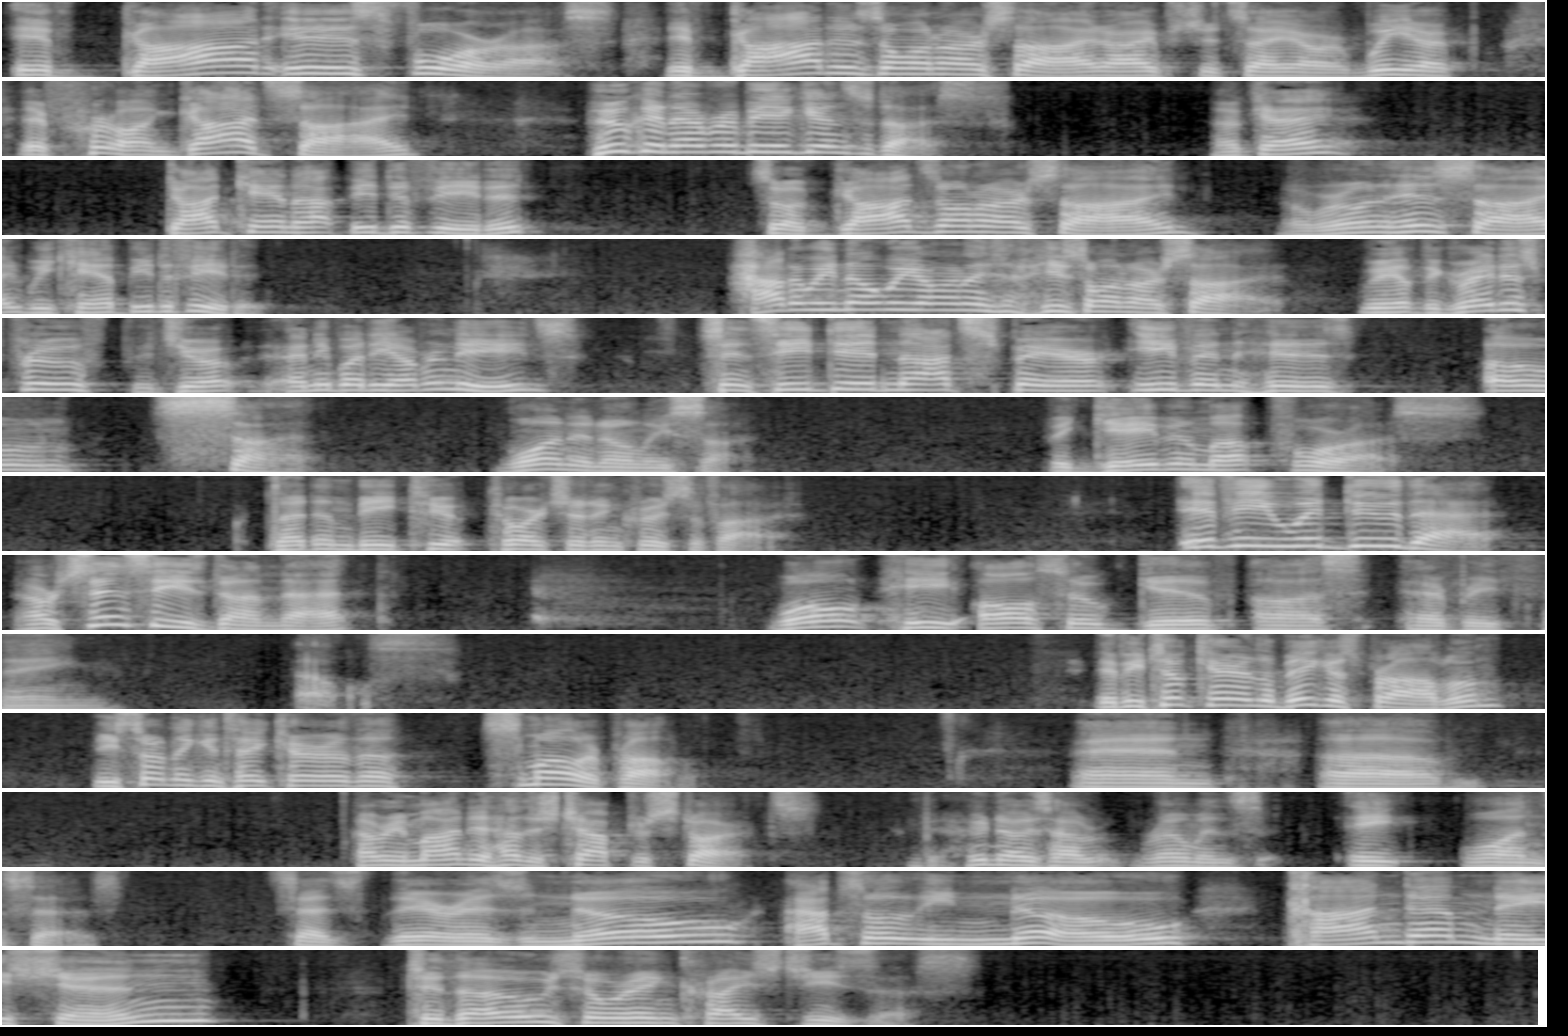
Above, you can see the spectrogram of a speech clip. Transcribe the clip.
If God is for us, if God is on our side, I should say, or we are, if we're on God's side, who can ever be against us? Okay? God cannot be defeated. So if God's on our side, or we're on his side, we can't be defeated. How do we know we are he's on our side? We have the greatest proof that you, anybody ever needs, since he did not spare even his own son, one and only son, but gave him up for us. Let him be t- tortured and crucified. If he would do that, or since he's done that, won't he also give us everything else? If he took care of the biggest problem, he certainly can take care of the smaller problem. And uh, I'm reminded how this chapter starts. Who knows how Romans 8 1 says? It says, There is no, absolutely no condemnation to those who are in Christ Jesus.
